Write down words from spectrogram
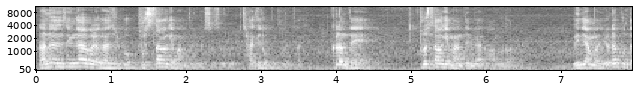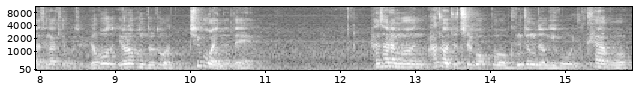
라는 생각을 가지고 불쌍하게 만들어요 스스로를 자기도 모르는 사이. 그런데 불쌍하게 만들면 아무도 안 와요. 왜냐하면 여러분들 생각해 보세요. 여보, 여러분들도 친구가 있는데 한 사람은 아주 아주 즐겁고 긍정적이고 유쾌하고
